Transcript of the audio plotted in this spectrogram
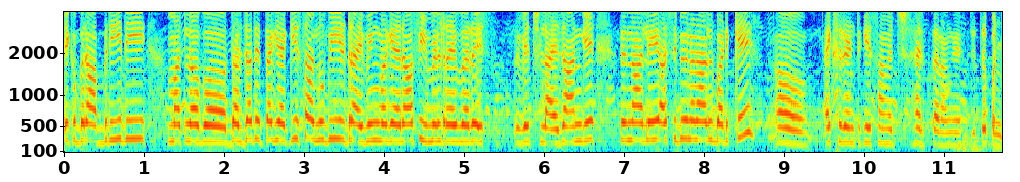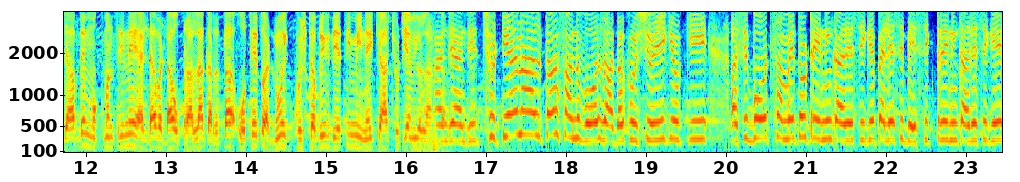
ਇੱਕ ਬਰਾਬਰੀ ਦੀ ਮਤਲਬ ਦਰਜਾ ਦਿੱਤਾ ਗਿਆ ਕਿ ਸਾਨੂੰ ਵੀ ਡਰਾਈਵਿੰਗ ਵਗੈਰਾ ਫੀਮੇਲ ਡਰਾਈਵਰ ਇਸ ਵਿੱਚ ਲਾਏ ਜਾਣਗੇ ਤੇ ਨਾਲੇ ਅਸੀਂ ਵੀ ਉਹਨਾਂ ਨਾਲ ਵੜ ਕੇ ਐਕਸੀਡੈਂਟ ਕੇਸਾਂ ਵਿੱਚ ਹੈਲਪ ਕਰਾਂਗੇ। ਜਿੱਥੇ ਪੰਜਾਬ ਦੇ ਮੁੱਖ ਮੰਤਰੀ ਨੇ ਐਡਾ ਵੱਡਾ ਉਪਰਾਲਾ ਕਰ ਦਿੱਤਾ ਉੱਥੇ ਤੁਹਾਨੂੰ ਇੱਕ ਖੁਸ਼ਖਬਰੀ ਵੀ ਦੇਤੀ ਮਹੀਨੇ ਚਾਰ ਛੁੱਟੀਆਂ ਵੀ ਐਲਾਨ ਹਾਂਜੀ ਹਾਂਜੀ। ਛੁੱਟੀਆਂ ਨਾਲ ਤਾਂ ਸਾਨੂੰ ਬਹੁਤ ਜ਼ਿਆਦਾ ਖੁਸ਼ੀ ਹੋਈ ਕਿਉਂਕਿ ਅਸੀਂ ਬਹੁਤ ਸਮੇਂ ਤੋਂ ਟ੍ਰੇਨਿੰਗ ਕਰ ਰਹੇ ਸੀਗੇ। ਪਹਿਲੇ ਅਸੀਂ ਬੇਸਿਕ ਟ੍ਰੇਨਿੰਗ ਕਰ ਰਹੇ ਸੀਗੇ।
